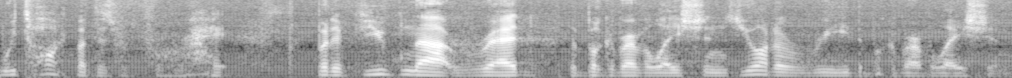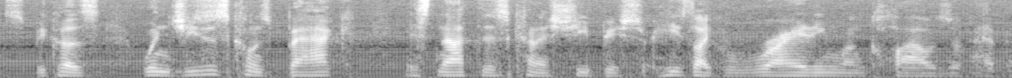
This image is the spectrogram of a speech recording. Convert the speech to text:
we talked about this before, right? But if you've not read the book of Revelations, you ought to read the book of Revelations because when Jesus comes back, it's not this kind of sheepish. He's like riding on clouds of heaven,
